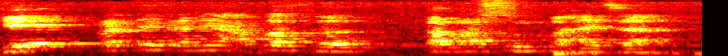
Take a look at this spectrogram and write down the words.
हे प्रत्येकाने आपापलं तपासून पाहायचं आहे.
